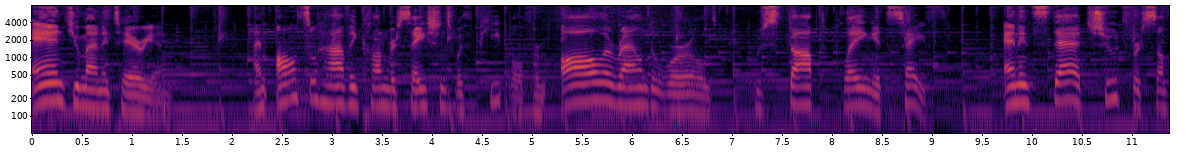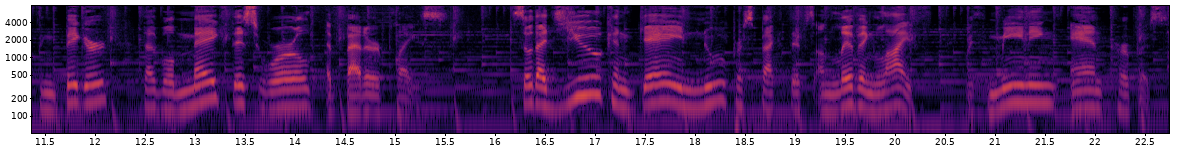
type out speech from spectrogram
and humanitarian. I'm also having conversations with people from all around the world who stopped playing it safe and instead shoot for something bigger that will make this world a better place. So that you can gain new perspectives on living life with meaning and purpose.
